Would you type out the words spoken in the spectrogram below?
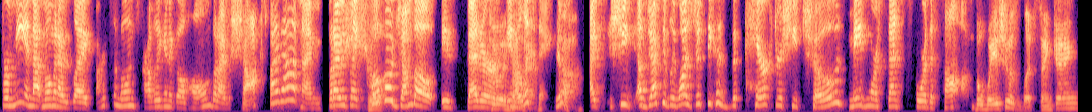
For me in that moment, I was like, Art Simone's probably gonna go home, but I'm shocked by that. And I'm but I was like, Sure. Coco Jumbo is better Doing in the lip sync. yeah. I she objectively was just because the character she chose made more sense for the song. The way she was lip syncing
